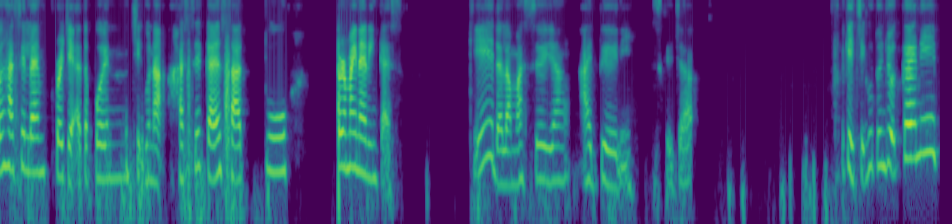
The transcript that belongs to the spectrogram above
penghasilan projek ataupun cikgu nak hasilkan satu permainan ringkas okay dalam masa yang ada ni sekejap okay cikgu tunjukkan ni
